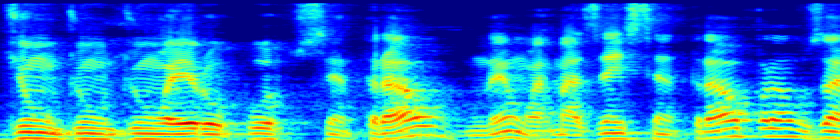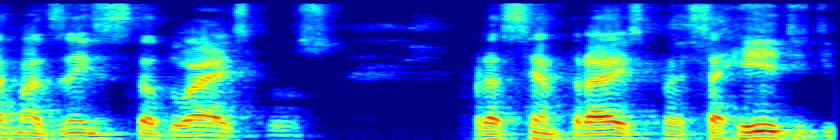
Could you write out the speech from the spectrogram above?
de um, de um, de um aeroporto central, né, um armazém central, para os armazéns estaduais, para, para as centrais, para essa rede de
